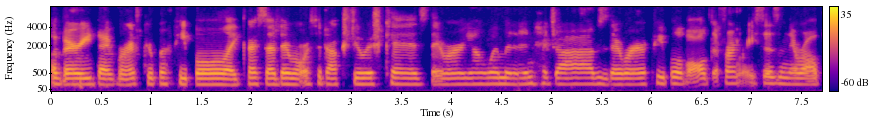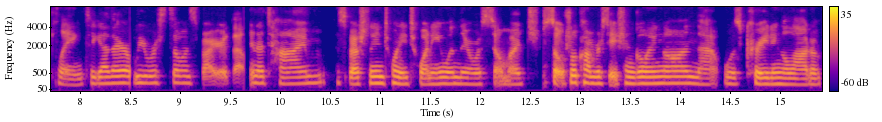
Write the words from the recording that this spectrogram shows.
a very diverse group of people. Like I said, there were Orthodox Jewish kids, there were young women in hijabs, there were people of all different races, and they were all playing together. We were so inspired that in a time, especially in 2020, when there was so much social conversation going on that was creating a lot of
